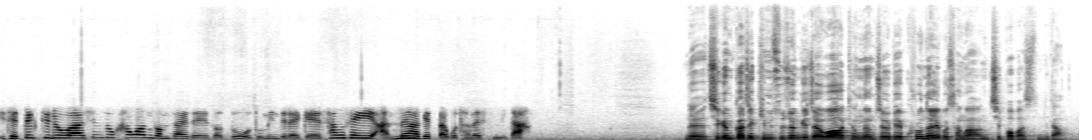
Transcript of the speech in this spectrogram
이 재택치료와 신속 항원 검사에 대해서도 도민들에게 상세히 안내하겠다고 전했습니다. 네, 지금까지 김수정 기자와 경남 지역의 코로나19 상황 짚어봤습니다.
